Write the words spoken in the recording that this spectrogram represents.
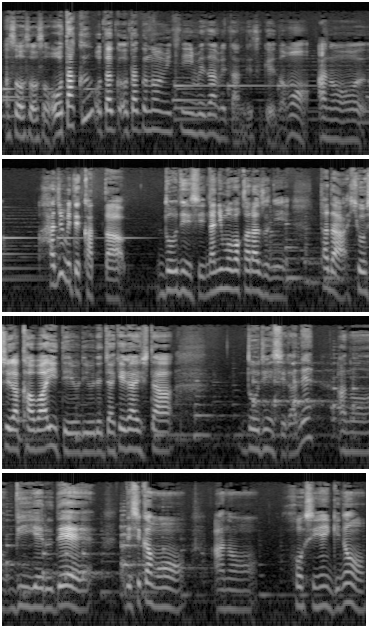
あそうそうそう、オタク？オタク、オタクの道に目覚めたんですけれども、あのー初めて買った同人誌、何もわからずに、ただ表紙が可愛いっていう理由でジャケ買いした同人誌がね、あの、BL で、で、しかも、あの、方針演技の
